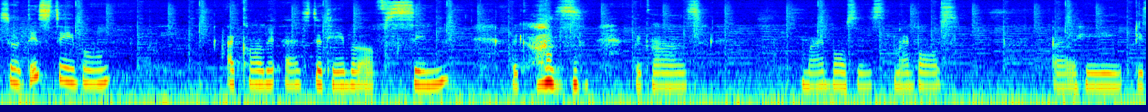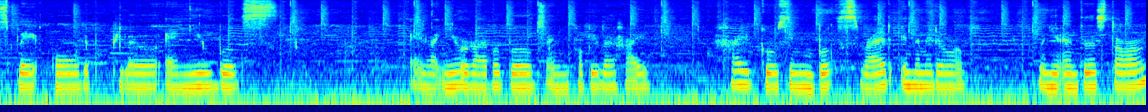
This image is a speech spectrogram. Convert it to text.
So, this table, I call it as the table of sin because because my bosses my boss uh, he display all the popular and new books and like new arrival books and popular high high grossing books right in the middle of when you enter the store.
